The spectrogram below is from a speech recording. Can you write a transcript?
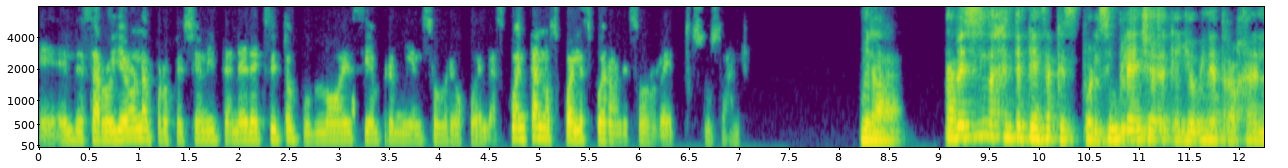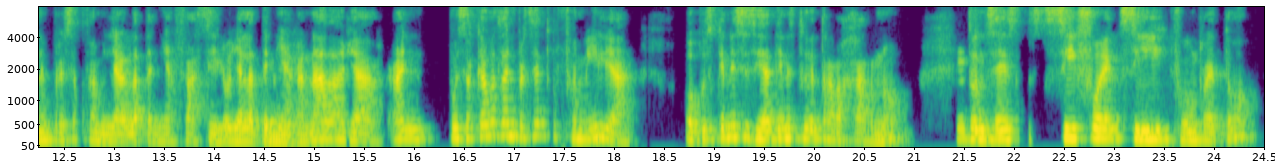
eh, el desarrollar una profesión y tener éxito, pues no es siempre miel sobre hojuelas. Cuéntanos cuáles fueron esos retos, Susana. Mira, a veces la gente piensa que es por el simple hecho de que yo vine a trabajar en la empresa familiar la tenía fácil o ya la tenía ganada, ya, pues acabas la empresa de tu familia, o pues qué necesidad tienes tú de trabajar, ¿no? Entonces, sí fue, sí fue un reto.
